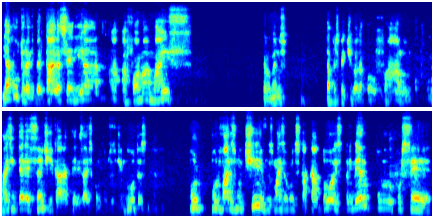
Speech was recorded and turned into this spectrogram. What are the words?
E a cultura libertária seria a, a forma mais, pelo menos da perspectiva da qual eu falo, mais interessante de caracterizar esses conjuntos de lutas, por, por vários motivos, mas eu vou destacar dois. Primeiro, por, por ser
